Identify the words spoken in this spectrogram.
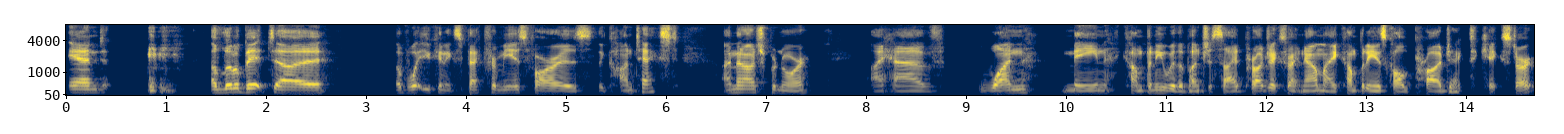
and a little bit uh, of what you can expect from me as far as the context. I'm an entrepreneur. I have one main company with a bunch of side projects right now. My company is called Project Kickstart.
